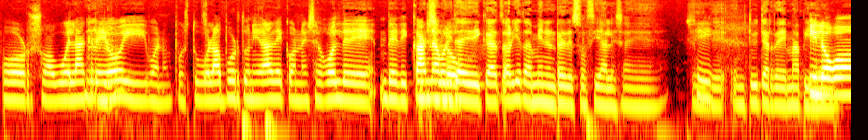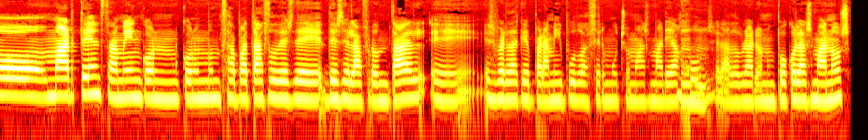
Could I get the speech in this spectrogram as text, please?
por su abuela, creo, y bueno, pues tuvo la oportunidad de con ese gol de, dedicárselo. Una bonita dedicatoria también en redes sociales, eh, Sí. eh, de- en Twitter de Mapi. Y luego Martens también con, con un zapatazo desde, desde la frontal. Eh, es verdad que para mí pudo hacer mucho más Mariajo, Ujú. se la doblaron un poco las manos.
